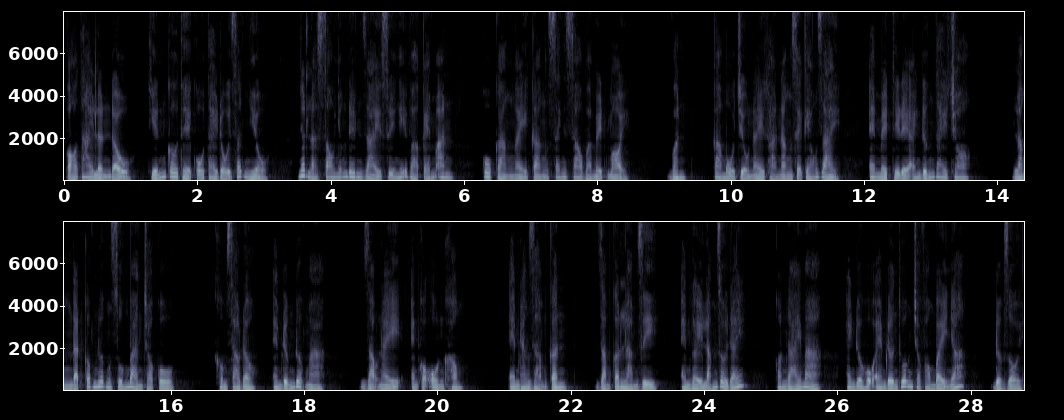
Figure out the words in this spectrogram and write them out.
Có thai lần đầu khiến cơ thể cô thay đổi rất nhiều, nhất là sau những đêm dài suy nghĩ và kém ăn, cô càng ngày càng xanh xao và mệt mỏi. Vân, ca mổ chiều nay khả năng sẽ kéo dài, Em mệt thì để anh đứng thay cho. Lăng đặt cốc nước xuống bàn cho cô. Không sao đâu Em đứng được mà. Dạo này em có ổn không? Em đang giảm cân. Giảm cân làm gì? Em gầy lắm rồi đấy. Con gái mà anh đưa hộ em đơn thuốc cho phòng 7 nhé Được rồi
